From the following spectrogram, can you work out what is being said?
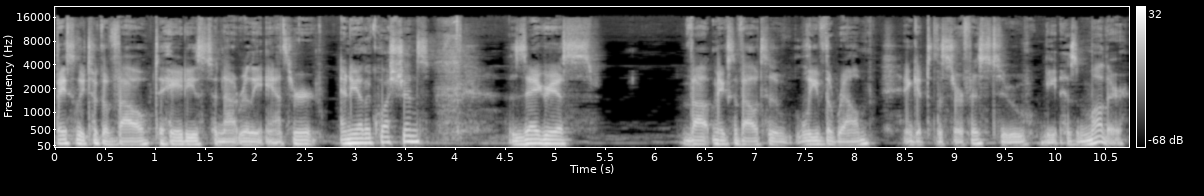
basically took a vow to Hades to not really answer any other questions, Zagreus vow, makes a vow to leave the realm and get to the surface to meet his mother,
